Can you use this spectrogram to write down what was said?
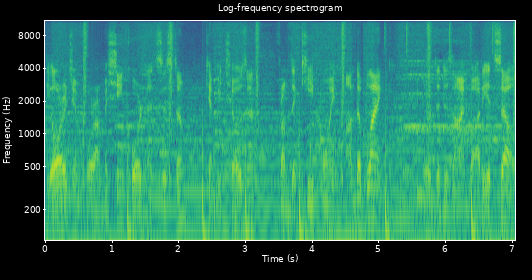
The origin for our machine coordinate system can be chosen from the key point on the blank or the design body itself.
